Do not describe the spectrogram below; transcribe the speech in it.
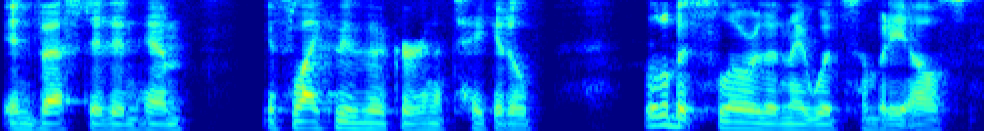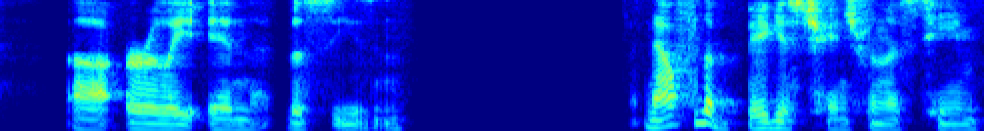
invested in him, it's likely that they're going to take it a little bit slower than they would somebody else uh, early in the season. Now, for the biggest change from this team,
